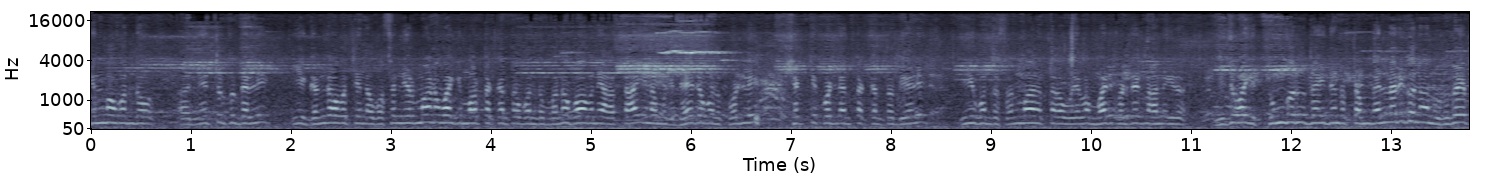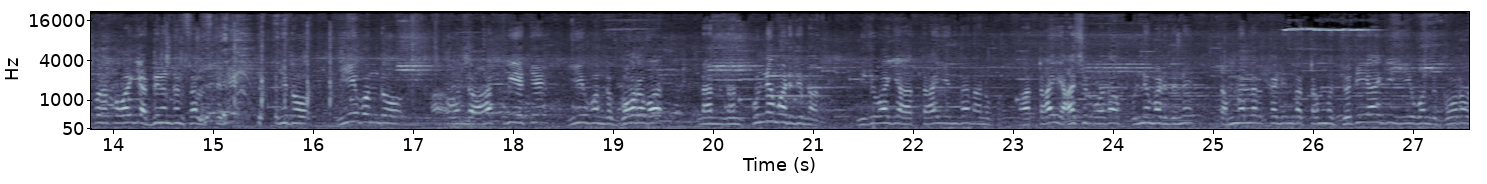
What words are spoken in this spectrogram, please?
ನಿಮ್ಮ ಒಂದು ನೇತೃತ್ವದಲ್ಲಿ ಈ ಗಂಗಾವತಿಯನ್ನು ಹೊಸ ನಿರ್ಮಾಣವಾಗಿ ಮಾಡ್ತಕ್ಕಂಥ ಒಂದು ಮನೋಭಾವನೆ, ಆ ತಾಯಿ ನಮಗೆ ಧೈರ್ಯವನ್ನು ಕೊಡಲಿ, ಶಕ್ತಿ ಕೊಡಲಿ ಅಂತಕ್ಕಂಥದ್ದು ಹೇಳಿ ಈ ಒಂದು ಸನ್ಮಾನ ತಾವು ಎಲ್ಲ ಮಾಡಿಕೊಡ್ತೀವಿ ನಾನು ಇದು ನಿಜವಾಗಿ ತುಂಬ ಹೃದಯದಿಂದ ತಮ್ಮೆಲ್ಲರಿಗೂ ನಾನು ಹೃದಯಪೂರ್ವಕವಾಗಿ ಅಭಿನಂದನೆ ಸಲ್ಲಿಸ್ತೀನಿ. ಇದು ಈ ಒಂದು ಒಂದು ಆತ್ಮೀಯತೆ, ಈ ಒಂದು ಗೌರವ, ನಾನು ನಾನು ಪುಣ್ಯ ಮಾಡಿದ್ದೀನಿ ನಾನು. ನಿಜವಾಗಿ ಆ ತಾಯಿಯಿಂದ ನಾನು ಆ ತಾಯಿ ಆಶೀರ್ವಾದ ಪುಣ್ಯ ಮಾಡಿದ್ದೀನಿ. ತಮ್ಮೆಲ್ಲರ ಕಡೆಯಿಂದ ತಮ್ಮ ಜೊತೆಯಾಗಿ ಈ ಒಂದು ಗೌರವ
